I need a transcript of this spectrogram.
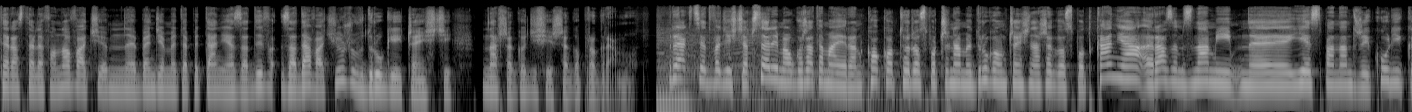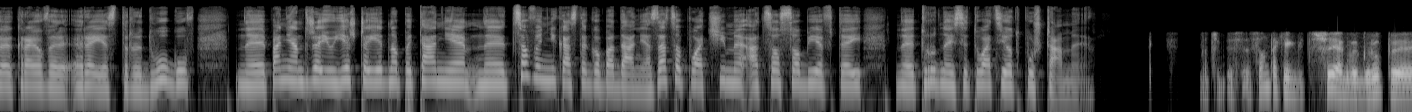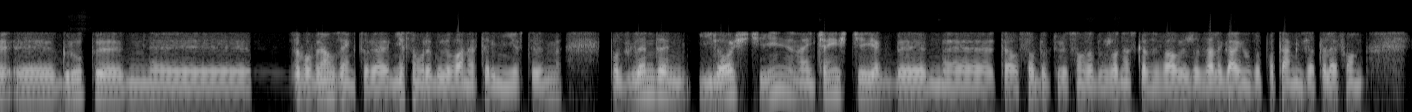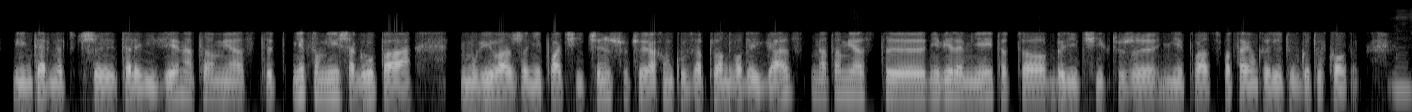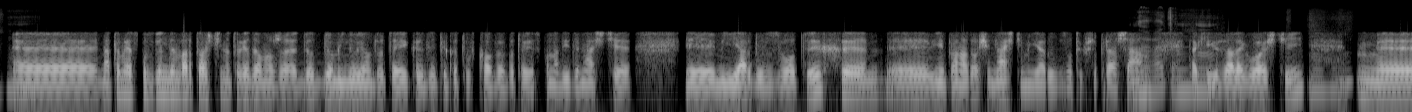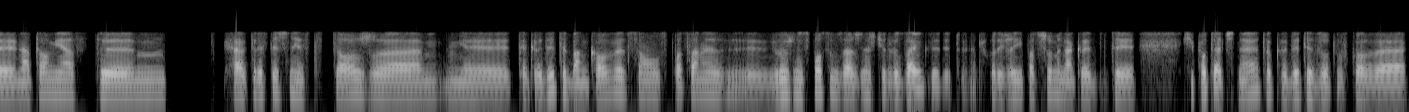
teraz telefonować. Będziemy te pytania zadawać już w drugiej części naszego dzisiejszego programu. Reakcja 24, Małgorzata Majeran-Kokot. Rozpoczynamy drugą część naszego spotkania. Razem z nami e, jest pan Andrzej Kulik, Krajowy Rejestr Długów. E, panie Andrzeju, jeszcze jedno pytanie. Co wynika z tego badania? Za co płacimy, a co sobie w tej trudnej sytuacji odpuszczamy? Znaczy, są takie trzy jakby grupy, y, grupy y, zobowiązań, które nie są regulowane w terminie w tym. Pod względem ilości najczęściej jakby y, te osoby, które są zadłużone wskazywały, że zalegają z opłatami za telefon, internet czy telewizję, natomiast nieco mniejsza grupa mówiła, że nie płaci czynszu czy rachunków za prąd, wodę i gaz, natomiast y, niewiele mniej to, to byli ci, którzy nie spłacają kredytów gotówkowych. Mhm. E, natomiast pod względem wartości, no to wiadomo, że do, dominują tutaj kredyty gotówkowe, bo to jest ponad 11 y, miliardów złotych, y, nie ponad 18 miliardów złotych, przepraszam, Nawet, mhm. takich zaległości. E, Natomiast charakterystyczne jest to, że e, te kredyty bankowe są spłacane w różny sposób w zależności od rodzaju kredytu. Na przykład jeżeli patrzymy na kredyty hipoteczne, to kredyty złotówkowe,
